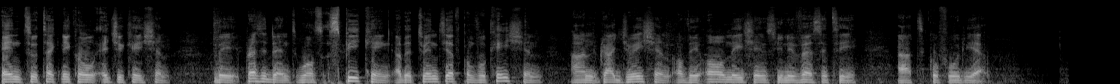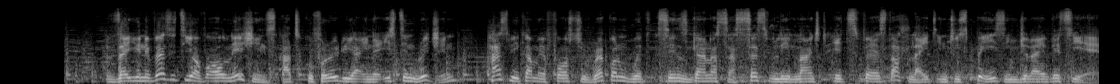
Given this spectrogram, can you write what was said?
into technical education. The president was speaking at the 20th convocation and graduation of the All Nations University at Koforidua. The University of All Nations at Koforidua in the Eastern region has become a force to reckon with since Ghana successfully launched its first satellite into space in July this year.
